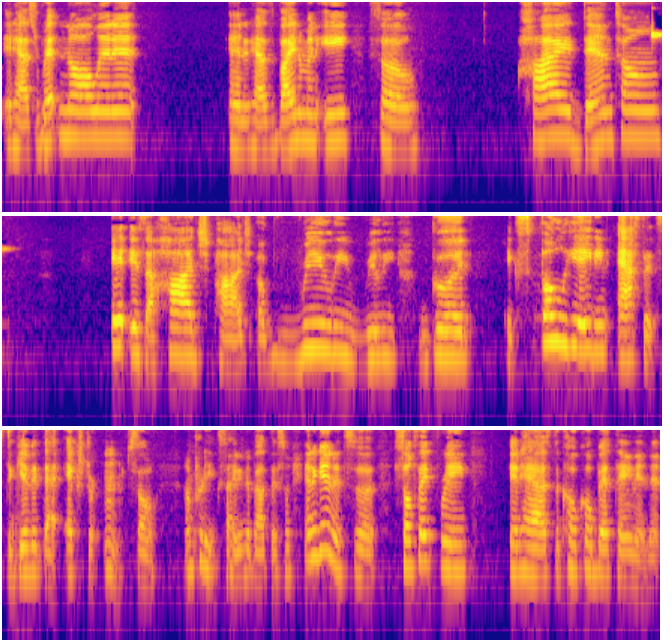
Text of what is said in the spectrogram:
it has retinol in it, and it has vitamin E. So Hydantoin. It is a hodgepodge of really, really good exfoliating acids to give it that extra mm. So I'm pretty excited about this one. And again, it's uh, sulfate free. It has the coco betaine in it.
